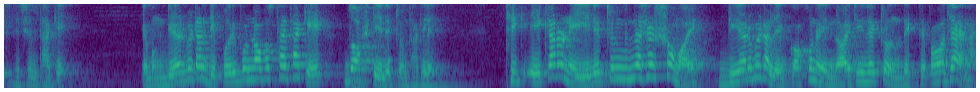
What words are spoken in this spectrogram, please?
স্থিতিশীল থাকে। এবং ডি অরবিটালটি পরিপূর্ণ অবস্থায় থাকে দশটি ইলেকট্রন থাকলে। ঠিক এই কারণে ইলেকট্রন বিন্যাসের সময় ডি অরবিটালে কখনোই নয়টি ইলেকট্রন দেখতে পাওয়া যায় না।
